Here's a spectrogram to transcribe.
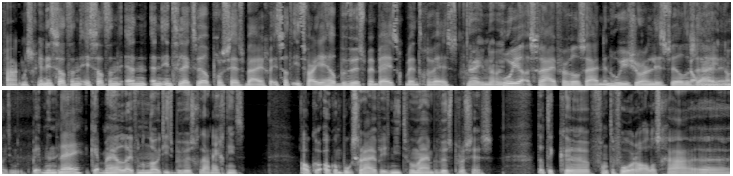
Vaak misschien. En is dat, een, is dat een, een, een intellectueel proces bij? Is dat iets waar je heel bewust mee bezig bent geweest? nee, nooit. Hoe je schrijver wil zijn en hoe je journalist wilde Ja, zijn? nee, en- nooit. Ik, ben, Nee? ik heb mijn hele leven nog nooit iets bewust gedaan, echt niet. Ook, ook een boek schrijven is niet voor mij een bewust proces. Dat ik eh, van tevoren alles ga eh,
